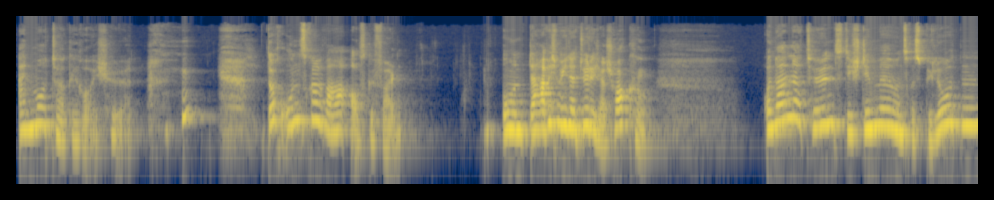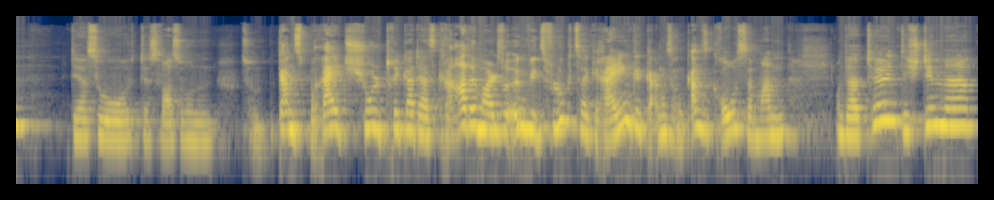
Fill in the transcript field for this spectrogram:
ein Motorgeräusch hören. Doch unsere war ausgefallen. Und da habe ich mich natürlich erschrocken und dann ertönt die Stimme unseres Piloten, der so, das war so ein, so ein ganz breit Schultricker, der ist gerade mal so irgendwie ins Flugzeug reingegangen, so ein ganz großer Mann. Und da ertönt die Stimme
